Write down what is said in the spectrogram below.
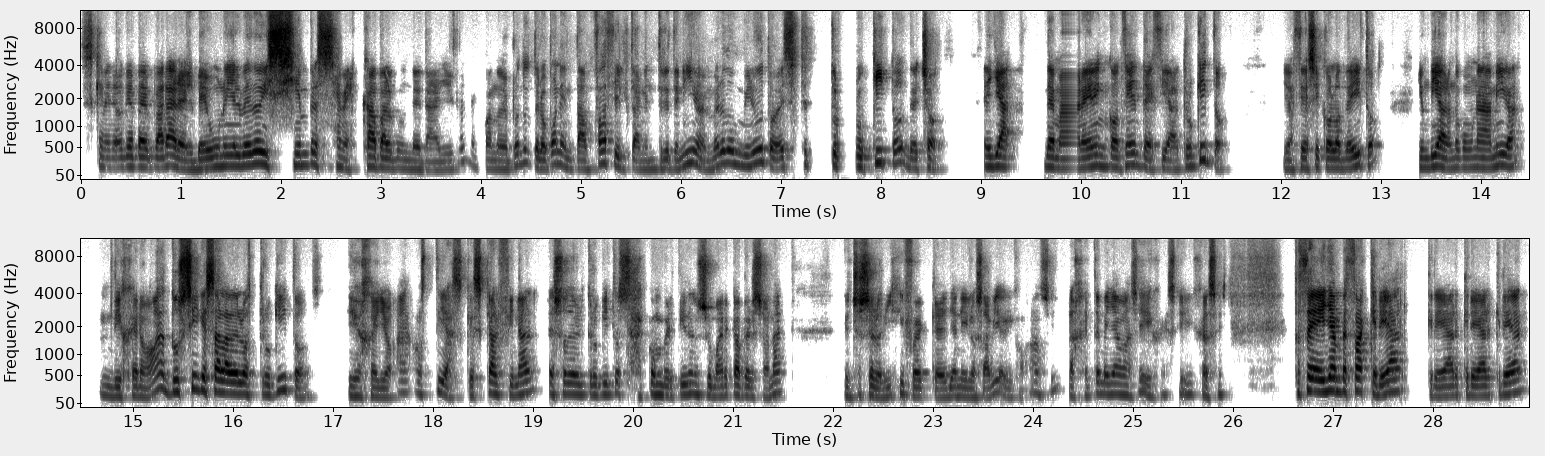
Es que me tengo que preparar el B1 y el B2 y siempre se me escapa algún detalle. Cuando de pronto te lo ponen tan fácil, tan entretenido, en menos de un minuto, ese truquito, de hecho, ella de manera inconsciente decía, truquito, y hacía así con los deditos, y un día hablando con una amiga, dijeron, ah, tú sigues a la de los truquitos. Y dije yo, ah, hostias, que es que al final eso del truquito se ha convertido en su marca personal. De hecho, se lo dije y fue que ella ni lo sabía. Dijo, ah, sí, la gente me llama así. Y dije, sí, dije así. Entonces ella empezó a crear, crear, crear, crear,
